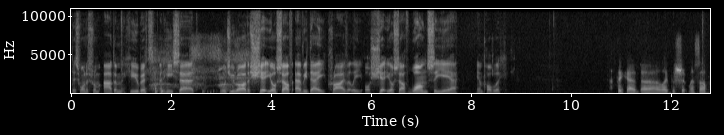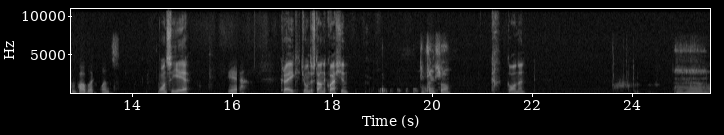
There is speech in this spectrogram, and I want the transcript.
This one is from Adam Hubert, and he said, "Would you rather shit yourself every day privately, or shit yourself once a year in public?" I think I'd uh, like to shit myself in public once. Once a year. Yeah. Craig, do you understand the question? I think so. Go on then. Uh,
